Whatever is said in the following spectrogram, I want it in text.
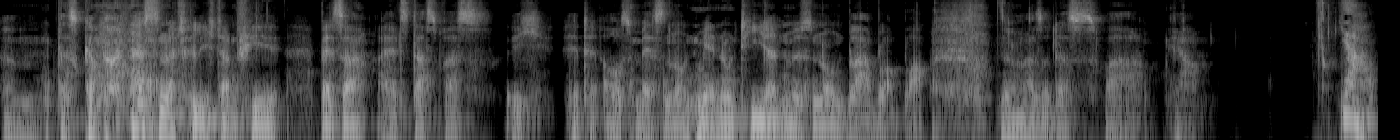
ähm, das kann man das natürlich dann viel besser als das, was ich hätte ausmessen und mir notieren müssen und bla bla bla. Ja, also das war, ja. Ja,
